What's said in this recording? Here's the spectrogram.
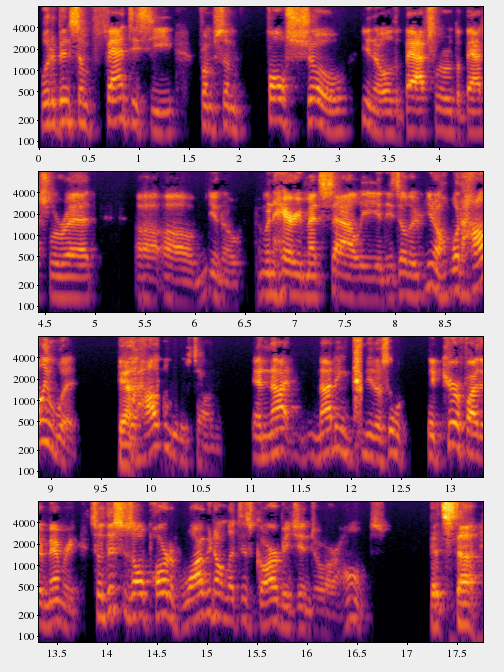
would have been some fantasy from some false show, you know, The Bachelor or The Bachelorette, uh, um, you know, when Harry met Sally and these other, you know, what Hollywood, yeah. what Hollywood was telling and not, not in, you know, so they purify their memory. So this is all part of why we don't let this garbage into our homes. Good stuff.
